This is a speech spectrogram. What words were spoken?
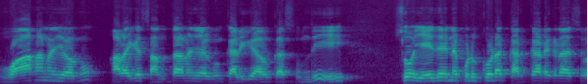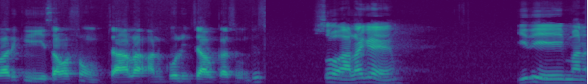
వాహన యోగం అలాగే సంతాన యోగం కలిగే అవకాశం ఉంది. సో ఏదైనప్పుడు కూడా కర్కాటక రాశి వారికి ఈ సంవత్సరం చాలా అనుకూలించే అవకాశం ఉంది. సో అలాగే ఇది మన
